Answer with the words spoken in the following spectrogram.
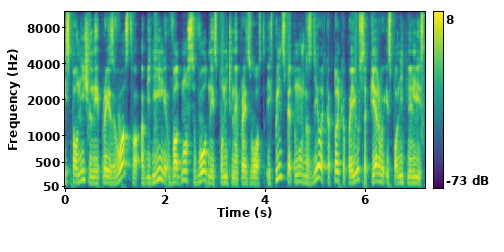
исполнительные производства объединили в одно сводное исполнительное производство. И в принципе это нужно сделать, как только появился первый исполнительный лист.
